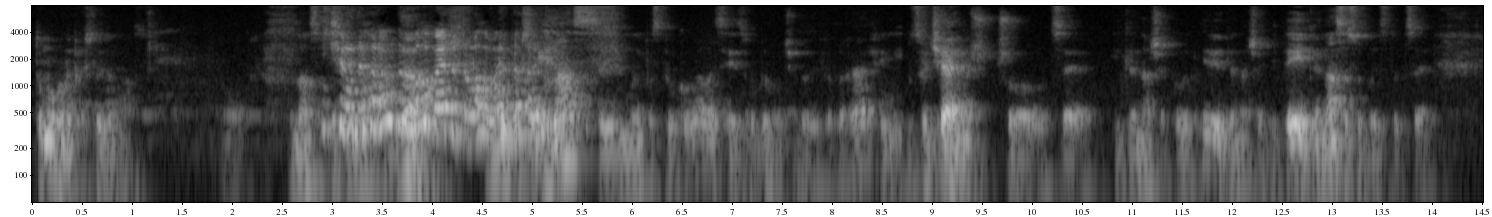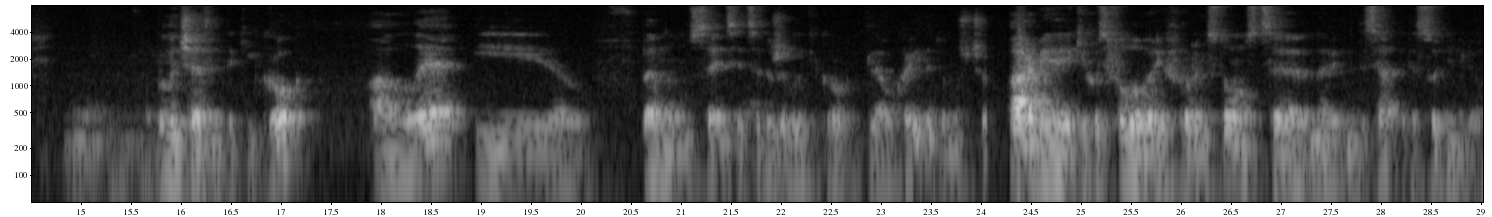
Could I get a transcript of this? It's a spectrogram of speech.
тому вони прийшли до нас. У нас не Да. Вони прийшли до нас, і ми поспілкувалися і зробили чудові фотографії. Звичайно, що це і для наших колективів, і для наших дітей, і для нас особисто це величезний такий крок. але і в певному сенсі це дуже великий крок для України, тому що армія якихось фоловерів Rolling Stones це навіть не десятки, це сотні мільйонів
